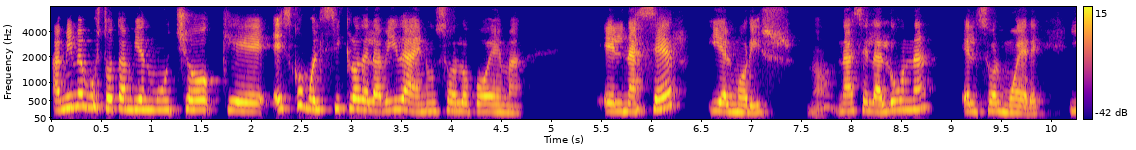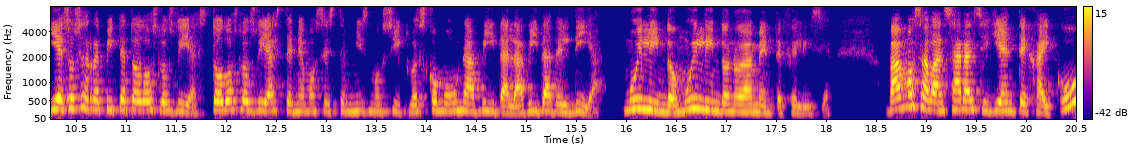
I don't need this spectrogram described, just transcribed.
A mí me gustó también mucho que es como el ciclo de la vida en un solo poema, el nacer y el morir, ¿no? Nace la luna, el sol muere. Y eso se repite todos los días. Todos los días tenemos este mismo ciclo. Es como una vida, la vida del día. Muy lindo, muy lindo nuevamente, Felicia. Vamos a avanzar al siguiente haiku.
